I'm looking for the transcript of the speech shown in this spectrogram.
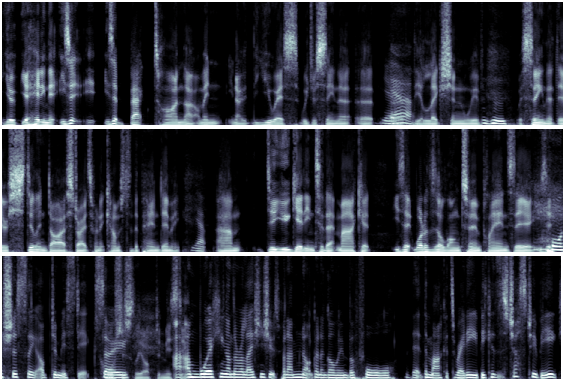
you're, you're heading there. Is it is it back time though? I mean, you know, the US. We've just seen the uh, Yeah. the, the election. We've we're seeing that they're still in dire straits when it comes to the pandemic. Yep. Um, do you get into that market? Is it what are the long term plans there? Is it Cautiously optimistic. So cautiously optimistic? I'm working on the relationships, but I'm not going to go in before the, the market's ready because it's just too big.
